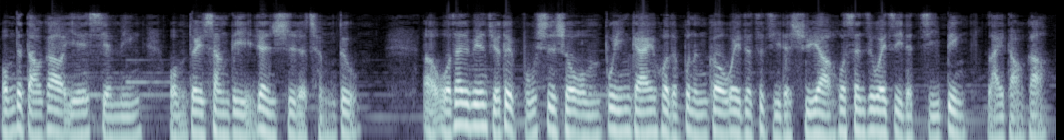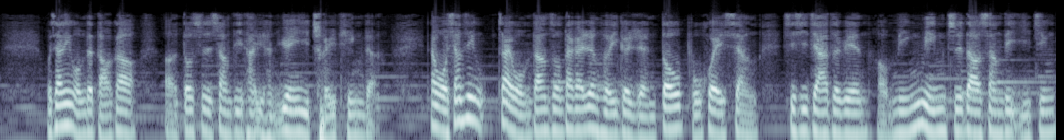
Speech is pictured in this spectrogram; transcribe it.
我们的祷告也显明我们对上帝认识的程度。呃，我在这边绝对不是说我们不应该或者不能够为着自己的需要，或甚至为自己的疾病来祷告。我相信我们的祷告，呃，都是上帝他很愿意垂听的。但我相信，在我们当中，大概任何一个人都不会像西西家这边，哦，明明知道上帝已经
